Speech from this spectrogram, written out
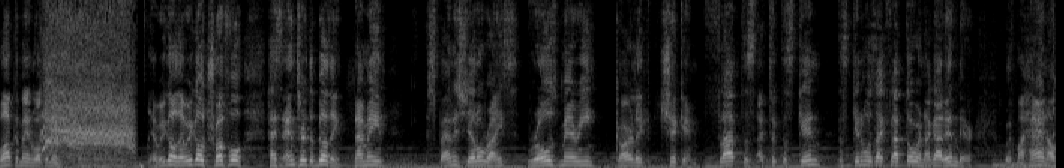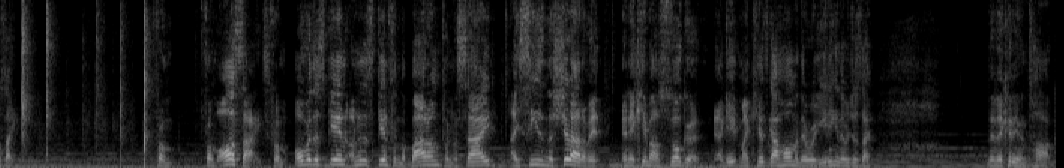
Welcome in, welcome in. There we go, there we go. Truffle has entered the building. I made Spanish yellow rice, rosemary, garlic chicken. Flapped this, I took the skin, the skin was like flapped over and I got in there with my hand. I was like, from from all sides, from over the skin, under the skin, from the bottom, from the side. I seasoned the shit out of it, and it came out so good. I gave my kids got home and they were eating, and they were just like, they, they couldn't even talk.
